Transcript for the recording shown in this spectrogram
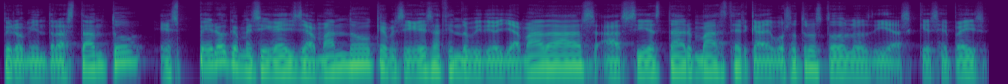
Pero mientras tanto, espero que me sigáis llamando, que me sigáis haciendo videollamadas, así estar más cerca de vosotros todos los días. Que sepáis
